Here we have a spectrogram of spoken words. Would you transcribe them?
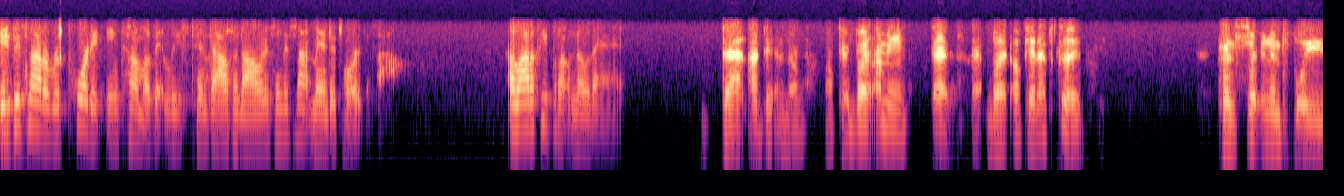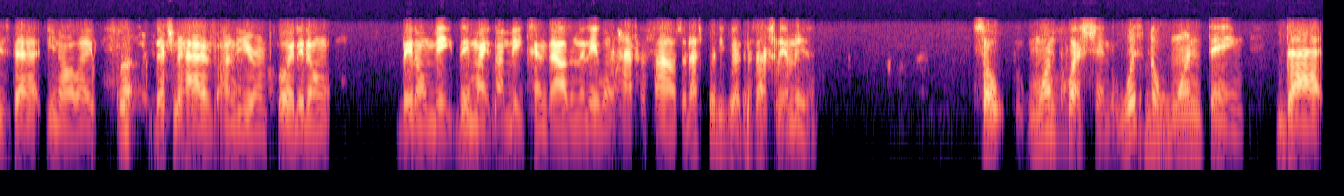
If it's not a reported income of at least ten thousand dollars, then it's not mandatory to file. A lot of people don't know that. That I didn't know. Okay, but I mean that, that but okay, that's good. Because certain employees that you know, like that you have under your employ, they don't, they don't make, they might not make ten thousand, and they won't have to file. So that's pretty good. That's actually amazing. So one question: What's the mm-hmm. one thing that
